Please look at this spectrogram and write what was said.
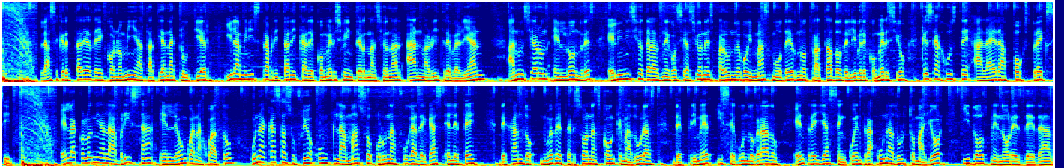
La secretaria de Economía, Tatiana Cloutier, y la ministra británica de Comercio Internacional, Anne-Marie Trevelyan, anunciaron en Londres el inicio de las negociaciones para un nuevo y más moderno tratado de libre comercio que se ajuste a la era post-Brexit. En la colonia La Brisa, en León, Guanajuato, una casa sufrió un clamazo por una fuga de gas LP, dejando nueve personas con quemaduras de primer y segundo grado. Entre ellas se encuentra un adulto mayor y dos menores de edad.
